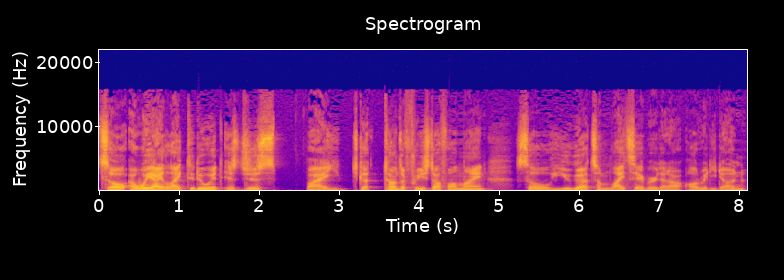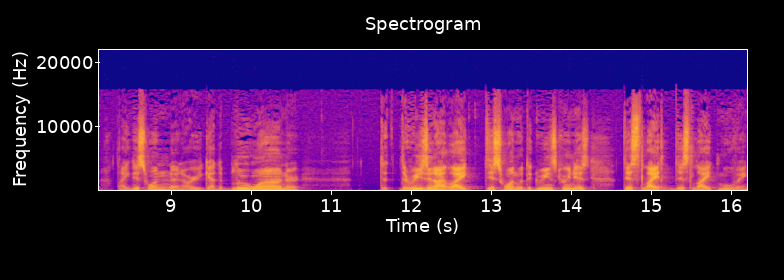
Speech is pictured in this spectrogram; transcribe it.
So a way I like to do it is just by got tons of free stuff online so you got some lightsaber that are already done like this one and or you got the blue one or the, the reason I like this one with the green screen is this light this light moving.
